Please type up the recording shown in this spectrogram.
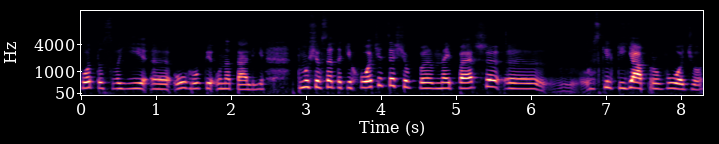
фото свої е, у групі у Наталії. Тому що все-таки хочеться, щоб е, найперше, оскільки я проводжу.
